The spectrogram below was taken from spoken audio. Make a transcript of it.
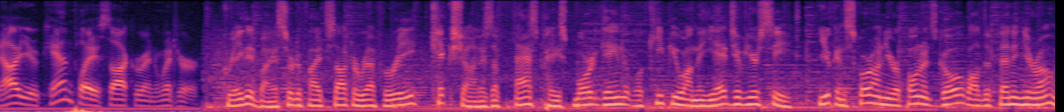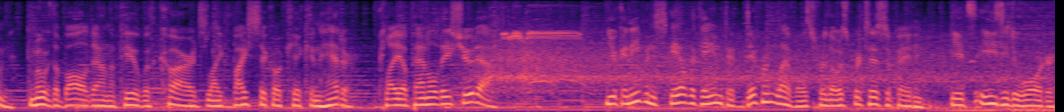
Now you can play soccer in winter. Created by a certified soccer referee, Kickshot is a fast paced board game that will keep you on the edge of your seat. You can score on your opponent's goal while defending your own. Move the ball down the field with cards like bicycle kick and header. Play a penalty shootout. You can even scale the game to different levels for those participating. It's easy to order.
